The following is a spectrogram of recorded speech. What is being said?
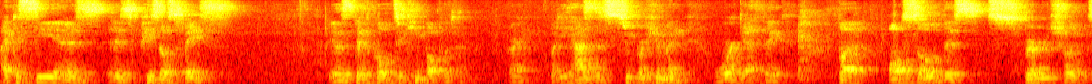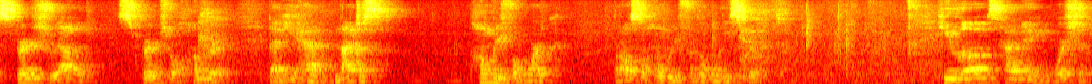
I could see in his, his Piso's face. It was difficult to keep up with him, right? But he has this superhuman work ethic, but also this spiritual spirituality, spiritual hunger that he had. Not just hungry for work, but also hungry for the Holy Spirit. He loves having worship.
